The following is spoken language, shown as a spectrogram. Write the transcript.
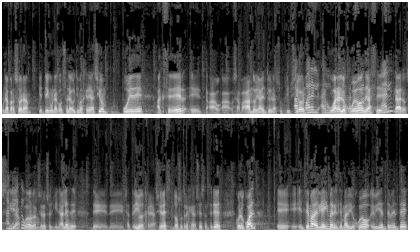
una persona que tenga una consola de última generación puede acceder, eh, a- a- o sea, pagando obviamente una suscripción, ¿A jugar al- a, al- jugar a los juegos de hace, original? claro, Ah, sí, mirá a juegos de bueno. versiones originales de, de- de, ya te digo, de generaciones, dos o tres generaciones anteriores, con lo cual eh, el tema del gamer, el tema del videojuego, evidentemente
